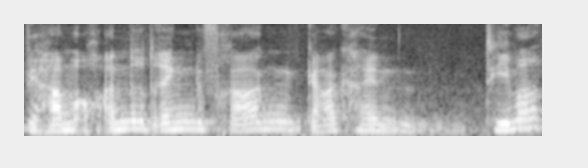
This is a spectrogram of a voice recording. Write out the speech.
Wir haben auch andere drängende Fragen, gar kein Thema.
